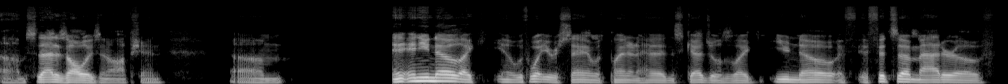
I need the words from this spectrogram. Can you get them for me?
Um, so that is always an option. Um, and, and you know, like you know, with what you were saying with planning ahead and schedules, like you know, if if it's a matter of,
